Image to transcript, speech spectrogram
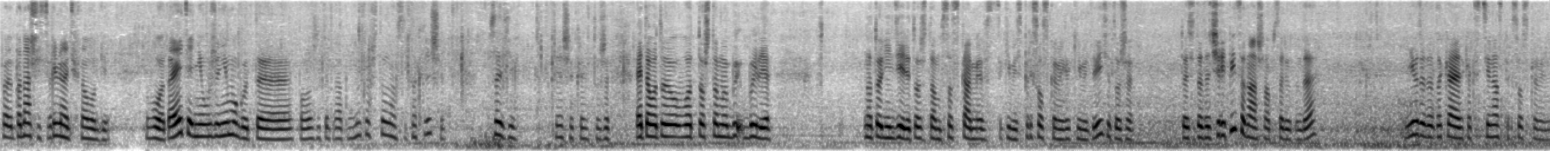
по, нашей современной технологии. Вот, а эти они уже не могут э, положить обратно. Ну-ка, что у нас тут на крыше? Посмотрите, крыша какая-то уже. Это вот, вот то, что мы были на той неделе, тоже там сосками, с такими, с присосками какими-то, видите, тоже. То есть вот это черепица наша абсолютно, да? И вот это такая, как стена с присосками.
